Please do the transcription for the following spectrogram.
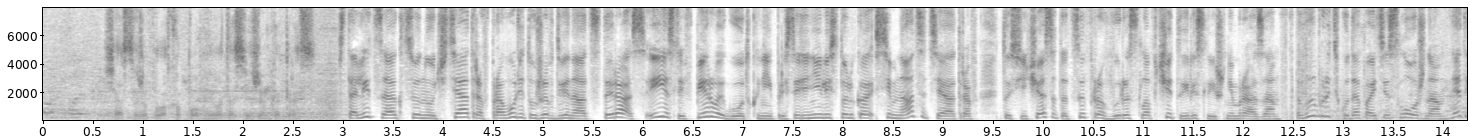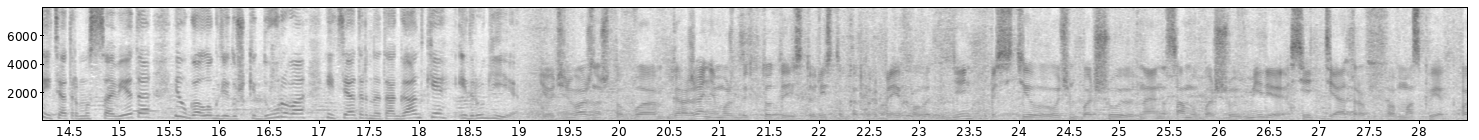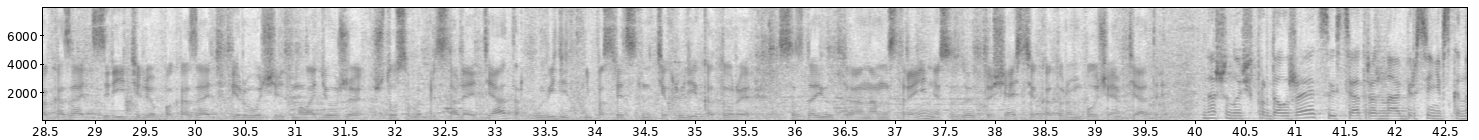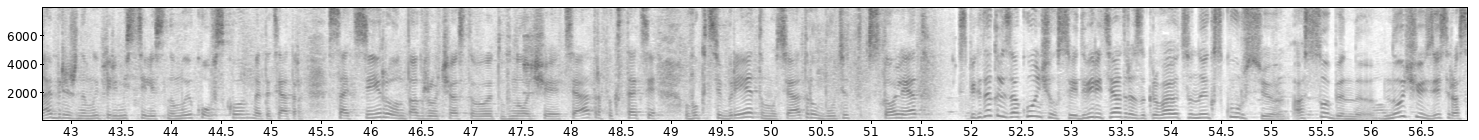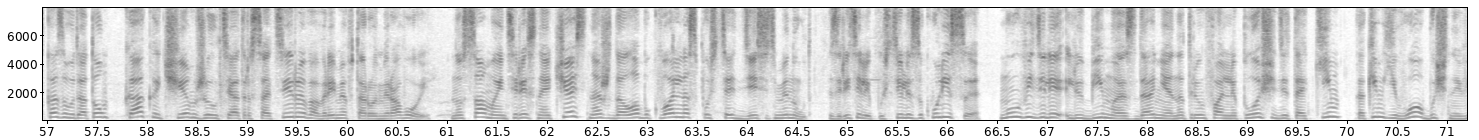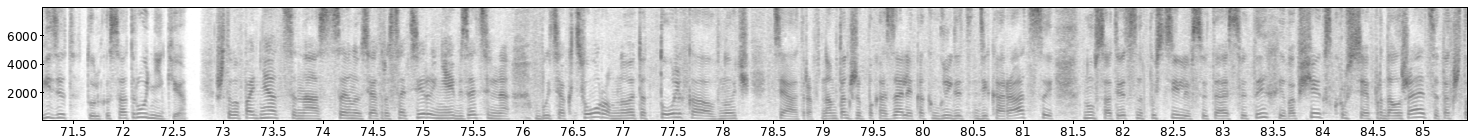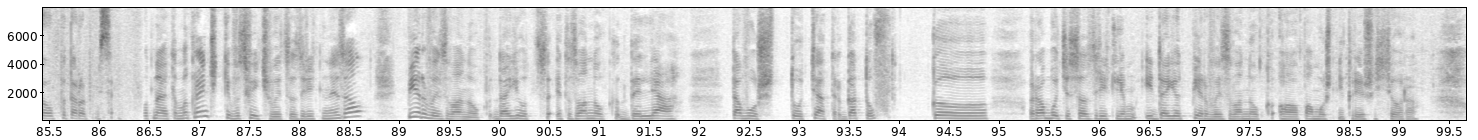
Сейчас уже плохо помню. Вот освежим как раз. В столице акцию «Ночь театров» проводит уже в 12 раз. И если в первый год к ней присоединились только 17 театров, то сейчас эта цифра выросла в 4 с лишним раза. Выбрать, куда пойти, сложно. Это и театр Моссовета, и уголок дедушки Дурова, и театр на Таганке, и другие. И очень важно, чтобы горожане, может быть, кто-то из туристов, который приехал в этот день, посетил очень большую, наверное, самую большую в мире сеть театров в Москве. Показать зрителю, показать в первую очередь молодежи, что собой представляет театр, увидеть непосредственно тех людей, которые создают э, нам настроение, создают то счастье, которое мы получаем в театре. Наша ночь продолжается. Из театра на Берсеневской набережной мы переместились на Маяковскую. Это театр сатиры. Он также участвует в ночи театров. И, кстати, в октябре этому театру будет сто лет. Спектакль закончился, и двери театра закрываются на экскурсию. Особенную. Ночью здесь рассказывают о том, как и чем жил театр сатиры во время Второй мировой. Но самая интересная часть нас ждала буквально спустя 10 минут. Зрители пустили за кулисы. Мы увидели любимое здание на Триумфальной площади таким, каким его обычно видят только сотрудники. Чтобы подняться на сцену театра сатиры, не обязательно быть актером, но это только в ночь театров. Нам также показали, как выглядят декорации, ну, соответственно, пустили в святая святых, и вообще экскурсия продолжается, так что поторопимся. Вот на этом экранчике высвечивается зрительный зал. Первый звонок дается, это звонок для того, что театр готов к работе со зрителем и дает первый звонок а, помощник режиссера.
